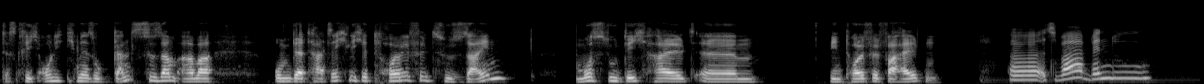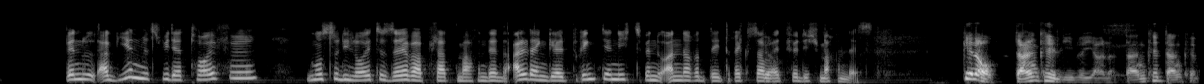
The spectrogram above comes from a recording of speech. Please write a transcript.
das kriege ich auch nicht mehr so ganz zusammen, aber um der tatsächliche Teufel zu sein, musst du dich halt ähm, wie ein Teufel verhalten. Äh, es war, wenn du, wenn du agieren willst wie der Teufel, musst du die Leute selber platt machen, denn all dein Geld bringt dir nichts, wenn du andere die Drecksarbeit ja. für dich machen lässt. Genau, danke, liebe Jana, danke, danke.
